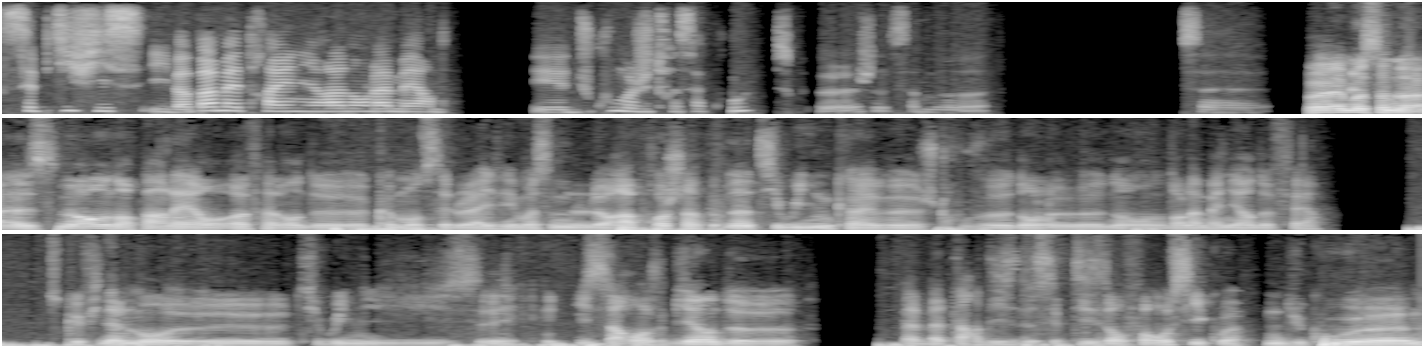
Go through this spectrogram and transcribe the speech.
ses petits-fils, il va pas mettre Rhaenyra dans la merde. Et du coup, moi, j'ai trouvé ça cool, parce que ça me... ça- Ouais, moi, ça me c'est marrant, on en parlait en off avant de commencer le live, et moi, ça me le rapproche un peu d'un T-Win quand même, je trouve, dans, le, dans, dans la manière de faire. Parce que finalement, euh, il, s'arrange bien de la bâtardise de ses petits-enfants aussi, quoi. Du coup, euh,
